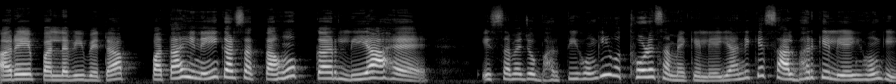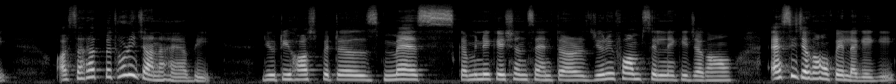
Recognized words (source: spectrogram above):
अरे पल्लवी बेटा, पता ही नहीं कर सकता हूँ, कर लिया है। इस समय जो भर्ती होंगी वो थोड़े समय के लिए, यानी कि साल भर के लिए ही होंगी। और सरहद पे थोड़ी जाना है अभी। Duty hospitals, mess, communication centres, uniform सिलने की जगहों, ऐसी जगहों पे लगेगी।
